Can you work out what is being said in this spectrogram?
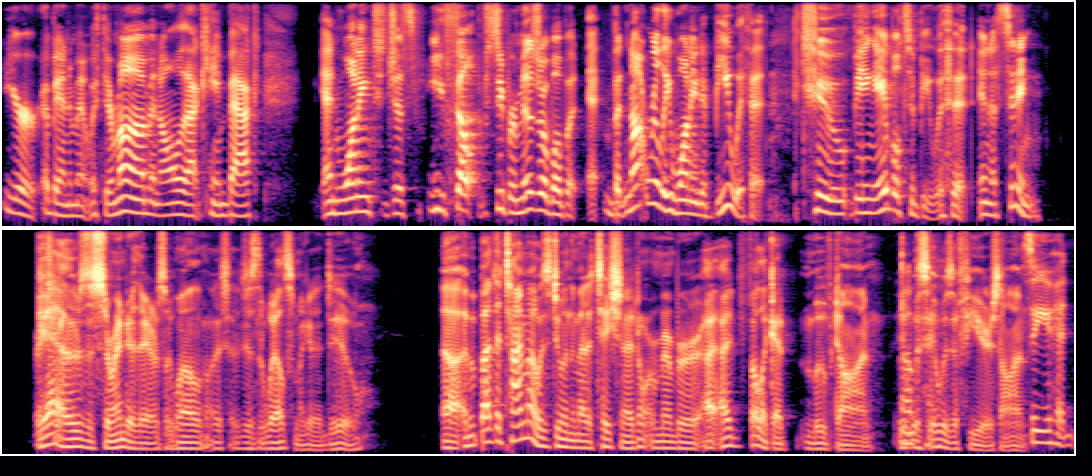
your abandonment with your mom and all of that came back and wanting to just you felt super miserable but but not really wanting to be with it to being able to be with it in a sitting yeah, there was a surrender there. I was like, well, just what else am I going to do? Uh, but by the time I was doing the meditation, I don't remember. I, I felt like I'd moved on. It was it was a few years on. so you had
